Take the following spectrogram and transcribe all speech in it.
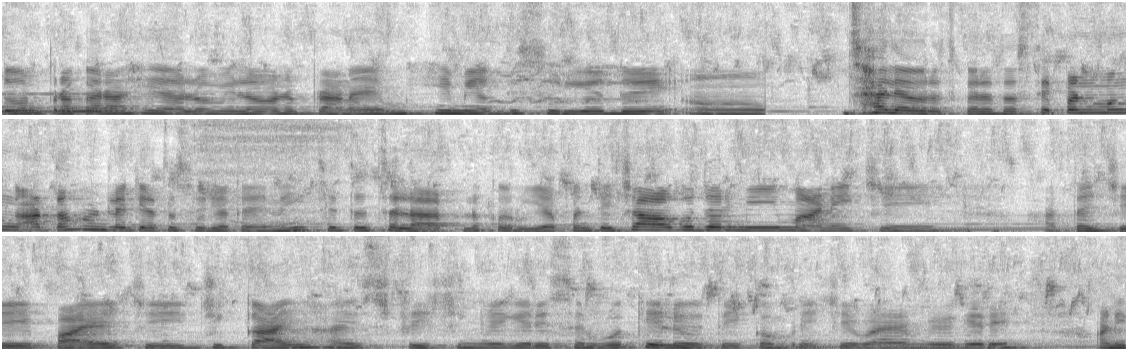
दोन प्रकार आहे अलोम विलोम आणि प्राणायाम हे मी अगदी सूर्योदय झाल्यावरच करत असते. पण मग आता म्हटलं की आता सूर्य काही नाही तर चला आपलं करूया. पण त्याच्या अगोदर मी मानेचे हाताचे पायाचे जी काय आहे स्ट्रेचिंग वगैरे सर्व केले होते कमरेचे व्यायाम वगैरे. आणि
